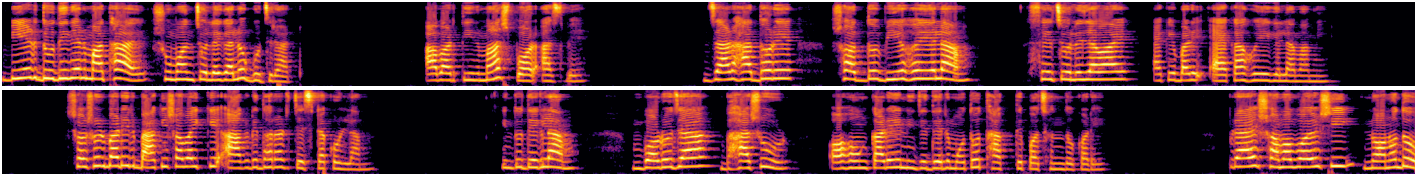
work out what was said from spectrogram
বিয়ের দুদিনের মাথায় সুমন চলে গেল গুজরাট। আবার তিন মাস পর আসবে। যার হাত ধরে সদ্য বিয়ে হয়ে এলাম সে চলে যাওয়ায় একেবারে একা হয়ে গেলাম আমি। শ্বশুরবাড়ির বাকি সবাইকে আঁকড়ে ধরার চেষ্টা করলাম। কিন্তু দেখলাম বড় যা ভাসুর অহংকারে নিজেদের মতো থাকতে পছন্দ করে। প্রায় সমবয়সী ননদও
